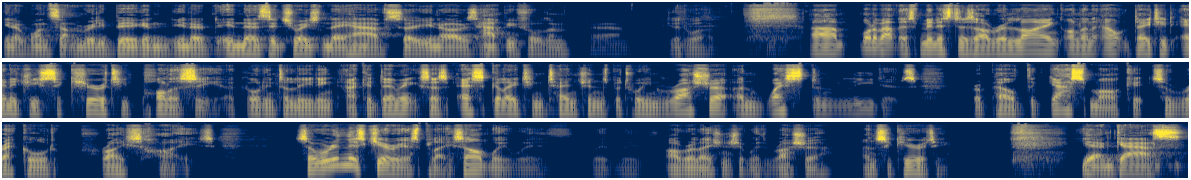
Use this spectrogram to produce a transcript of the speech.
you know won something really big, and you know in their situation they have. So you know I was happy for them. Um, Good work. Um, what about this? Ministers are relying on an outdated energy security policy, according to leading academics, as escalating tensions between Russia and Western leaders propelled the gas market to record price highs. So we're in this curious place, aren't we, with, with, with our relationship with Russia and security? Yeah, and gas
